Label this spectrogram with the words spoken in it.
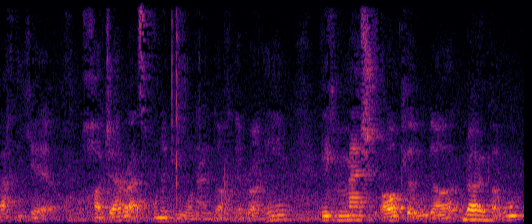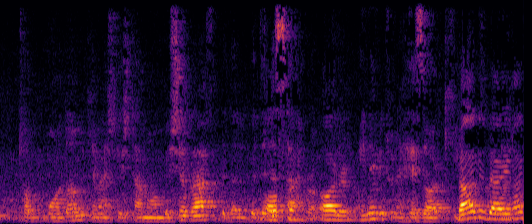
وقتی که خاجر رو از خونه بیرون انداخت ابراهیم یک مشک آب به او داد بله. و او تا مادامی که مشکش تمام بشه رفت به دل, به دل صحرا. آره. این نمی‌تونه هزار کیلو بله دقیقاً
